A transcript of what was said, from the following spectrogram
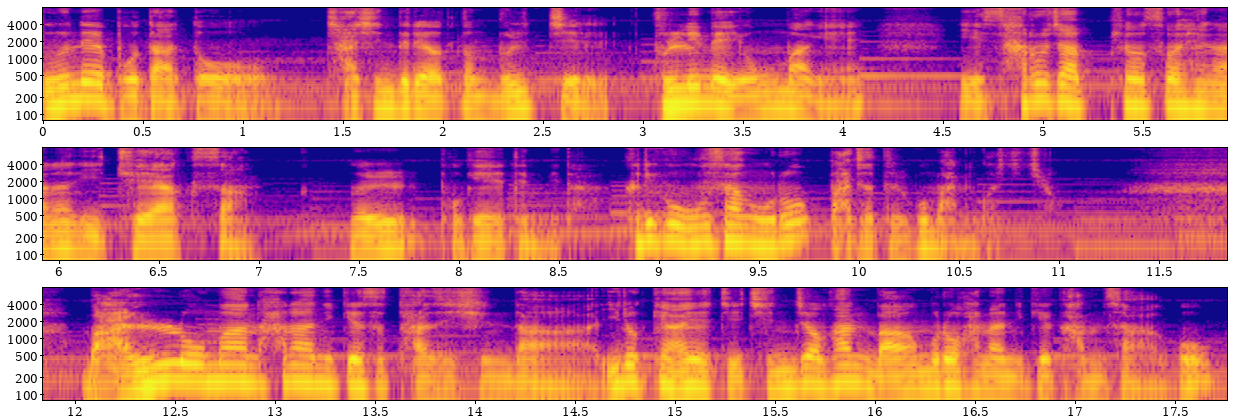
은혜보다도 자신들의 어떤 물질, 굴림의 욕망에 이 사로잡혀서 행하는 이 죄악상을 보게 됩니다. 그리고 우상으로 빠져들고 마는 것이죠. 말로만 하나님께서 다스리신다. 이렇게 하였지 진정한 마음으로 하나님께 감사하고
